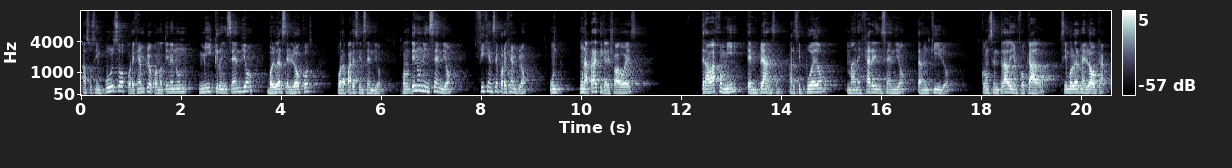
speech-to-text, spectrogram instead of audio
a sus impulsos, por ejemplo, cuando tienen un micro incendio, volverse locos por aparecer incendio. Cuando tienen un incendio, fíjense, por ejemplo, una práctica que yo hago es, trabajo mi templanza, a ver si puedo manejar el incendio tranquilo, concentrado y enfocado sin volverme loca,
